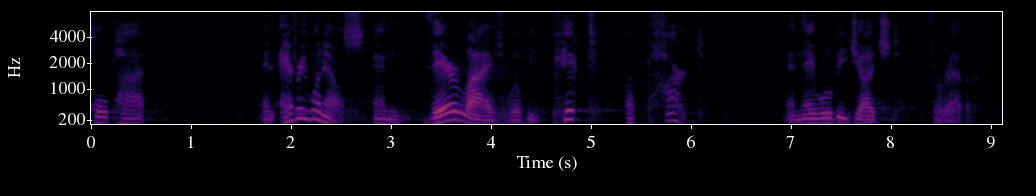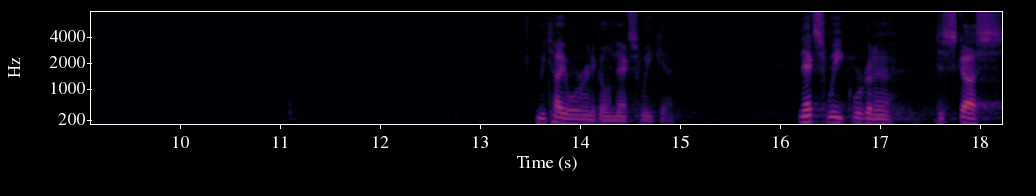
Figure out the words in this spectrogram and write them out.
Pol Pot and everyone else, and their lives will be picked apart and they will be judged forever. Let me tell you where we're going to go next weekend. Next week, we're going to discuss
